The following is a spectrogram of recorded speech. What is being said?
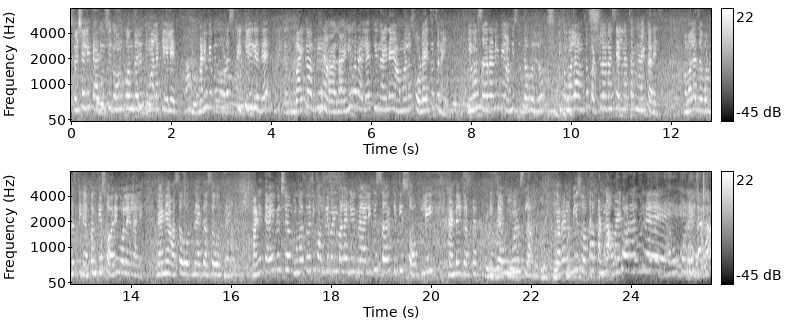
स्पेशली त्या दिवशी दोन फोन जरी तुम्हाला केलेत. आणि मी पण थोडं स्ट्रिक्टली घेते. बायका अगदी लाईनीवर आल्या की नाही नाही आम्हाला सोडायचंच नाही. इव्हन सर आणि मी आम्ही सुद्धा बोललो की तुम्हाला आमचं पटलं नसेल ना तर नाही करायचं. आम्हाला जबरदस्ती नाही पण ते सॉरी बोलायला आले. नाही नाही असं होत नाही तसं होत नाही. आणि त्याहीपेक्षा महत्त्वाची कॉम्प्लिमेंट मला ही मिळाली की सर किती सॉफ्टली हँडल करतात इथल्या वुमन्सला कारण मी स्वतः पन्नास बायका घेऊन गेले.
